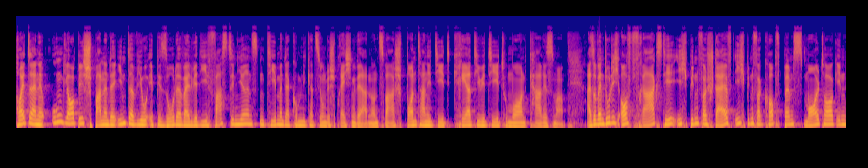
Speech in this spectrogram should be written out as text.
Heute eine unglaublich spannende Interview-Episode, weil wir die faszinierendsten Themen der Kommunikation besprechen werden. Und zwar Spontanität, Kreativität, Humor und Charisma. Also wenn du dich oft fragst, hey, ich bin versteift, ich bin verkopft beim Smalltalk in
